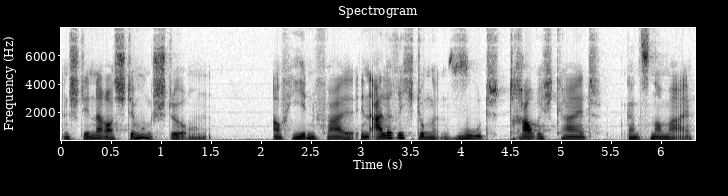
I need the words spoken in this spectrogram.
entstehen daraus Stimmungsstörungen. Auf jeden Fall, in alle Richtungen. Wut, Traurigkeit, ganz normal.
